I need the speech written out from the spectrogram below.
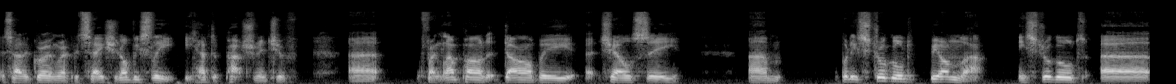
has had a growing reputation. Obviously, he had the patronage of uh, Frank Lampard at Derby, at Chelsea, um, but he struggled beyond that. He struggled. Uh,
